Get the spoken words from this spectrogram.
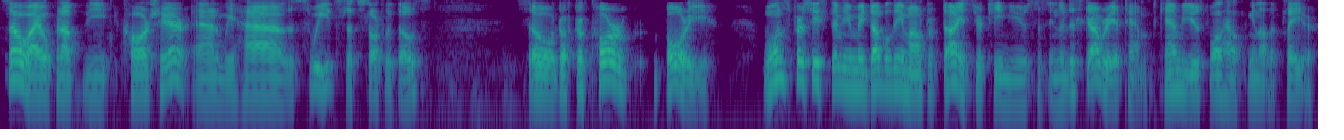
So I open up the cards here and we have the sweets. Let's start with those. So Dr. Corbori. Once per system, you may double the amount of dice your team uses in a discovery attempt. Can be used while helping another player.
